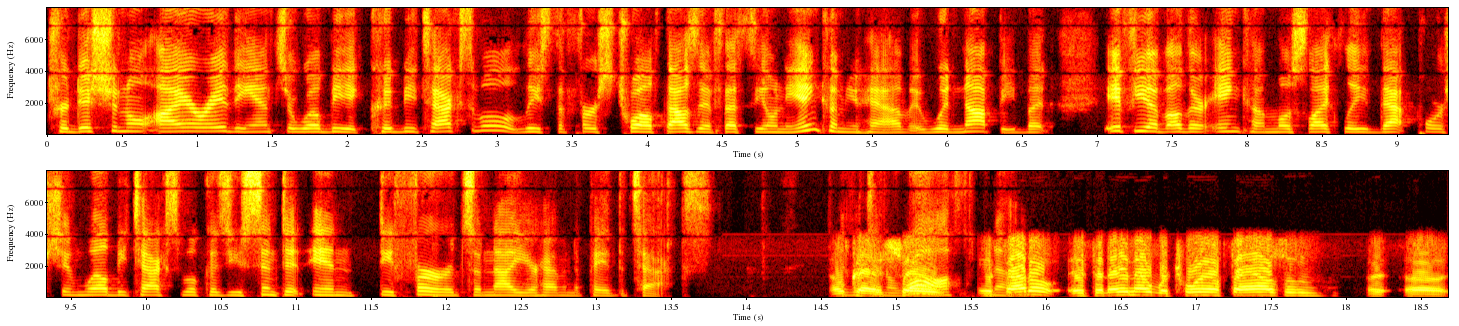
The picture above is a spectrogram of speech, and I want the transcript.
traditional IRA, the answer will be it could be taxable, at least the first 12,000. If that's the only income you have, it would not be. But if you have other income, most likely that portion will be taxable because you sent it in deferred. So now you're having to pay the tax. Okay, so Roth, if no. I don't, if it ain't over twelve thousand a, a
